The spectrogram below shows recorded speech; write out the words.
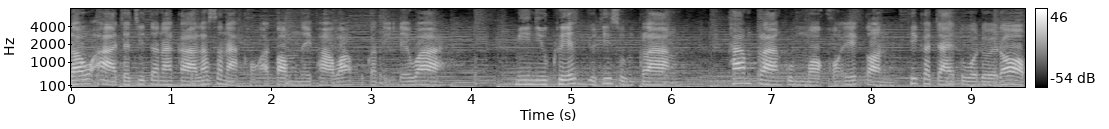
เราอาจจะจินตนาการลักษณะของอะตอมในภาวะปกติได้ว่า มีนิวเคลียสอยู่ที่ศูนย์กลาง ท่ามกลางกลุ่มหมอกของอิเล็กตรอนที่กระจายตัวโดยรอบ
